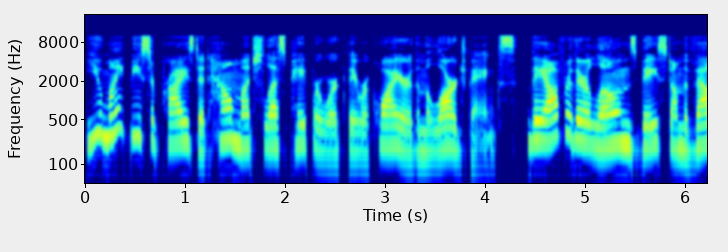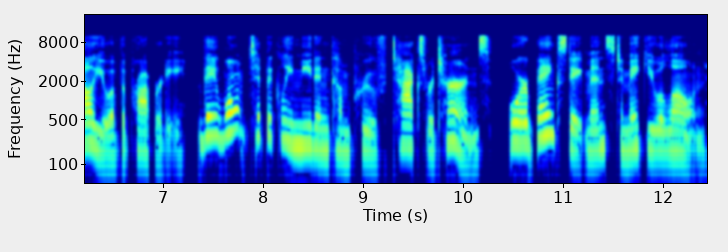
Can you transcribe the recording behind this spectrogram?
You might be surprised at how much less paperwork they require than the large banks. They offer their loans based on the value of the property. They won't typically need income proof tax returns, or bank statements to make you a loan.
